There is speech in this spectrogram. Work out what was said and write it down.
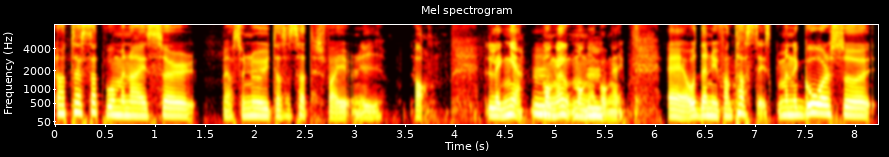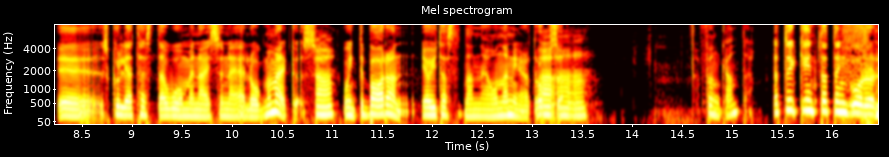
har testat Womanizer, alltså nu har jag ju testat Satisfyer i ja, länge, Mm. många, många Mm. gånger. Eh, och den är ju fantastisk. Men igår så eh, skulle jag testa Womanizer när jag låg med Marcus. Ja. Och inte bara, jag har ju testat den när jag onanerat också. Ja, ja. Funkar inte. Jag tycker inte att den går att...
